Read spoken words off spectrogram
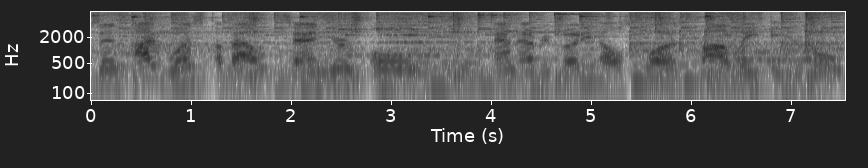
Since I was about 10 years old, and everybody else was probably 8 years old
